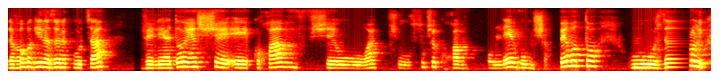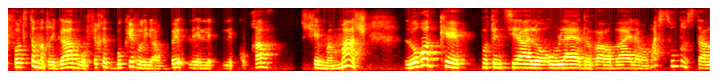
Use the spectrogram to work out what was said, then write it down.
לבוא בגיל הזה לקבוצה, ולידו יש אה, כוכב שהוא רק, שהוא סוג של כוכב עולה והוא משפר אותו, הוא עוזר לו לקפוץ את המדרגה והוא הופך את בוקר להרבה, לכוכב שממש, לא רק אה, פוטנציאל או אולי הדבר הבא, אלא ממש סופרסטאר.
